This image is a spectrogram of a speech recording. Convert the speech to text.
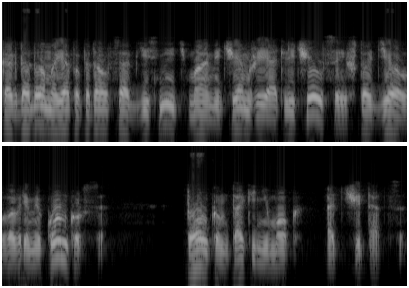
Когда дома я попытался объяснить маме, чем же я отличился и что делал во время конкурса, толком так и не мог отчитаться.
